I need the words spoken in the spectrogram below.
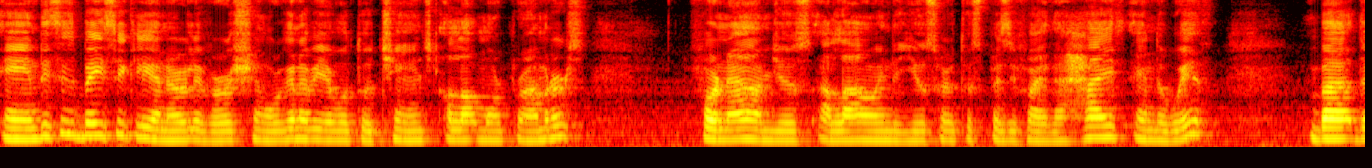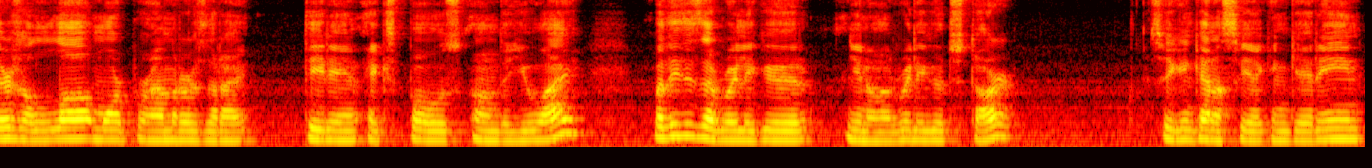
and this is basically an early version. We're going to be able to change a lot more parameters. For now, I'm just allowing the user to specify the height and the width, but there's a lot more parameters that I didn't expose on the UI. But this is a really good, you know, a really good start. So you can kind of see I can get in,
